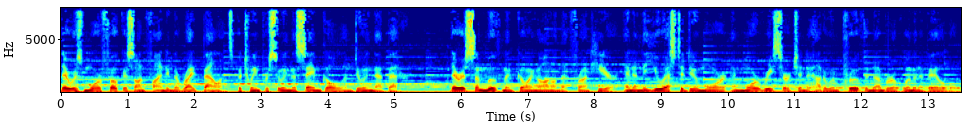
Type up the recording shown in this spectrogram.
There was more focus on finding the right balance between pursuing the same goal and doing that better. There is some movement going on on that front here and in the US to do more and more research into how to improve the number of women available.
